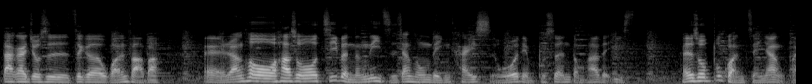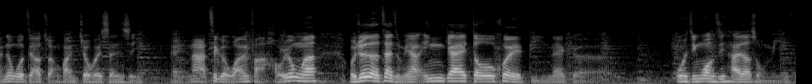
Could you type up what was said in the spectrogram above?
大概就是这个玩法吧。哎，然后他说基本能力值将从零开始，我有点不是很懂他的意思。还是说不管怎样，反正我只要转换就会升星。哎，那这个玩法好用吗？我觉得再怎么样，应该都会比那个我已经忘记它叫什么名字，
